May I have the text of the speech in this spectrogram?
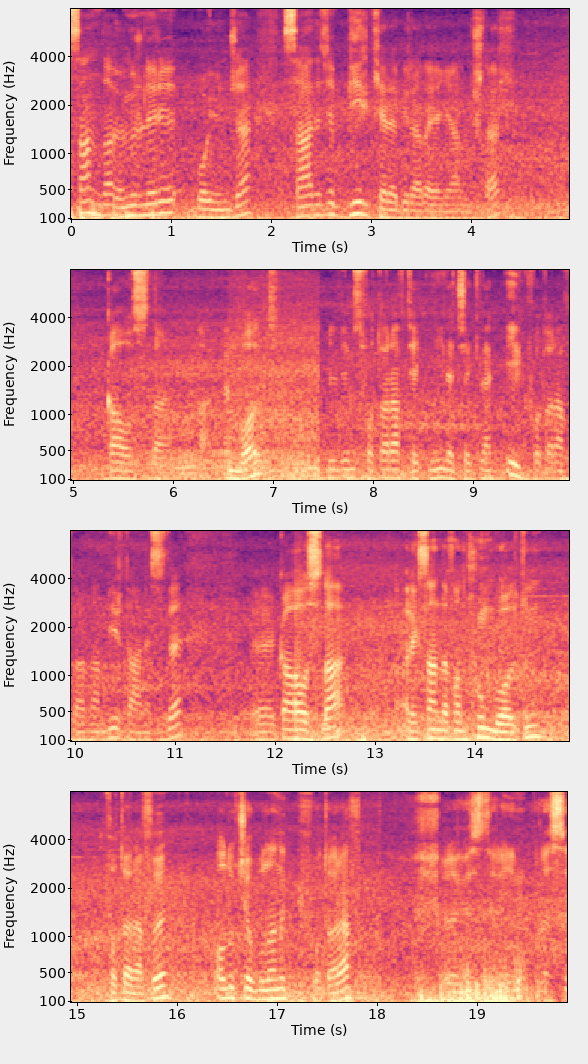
İnsan da ömürleri boyunca sadece bir kere bir araya gelmişler. Gauss'la Humboldt. Bildiğimiz fotoğraf tekniğiyle çekilen ilk fotoğraflardan bir tanesi de e, Gauss'la Alexander von Humboldt'un fotoğrafı. Oldukça bulanık bir fotoğraf. Şöyle göstereyim. Burası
